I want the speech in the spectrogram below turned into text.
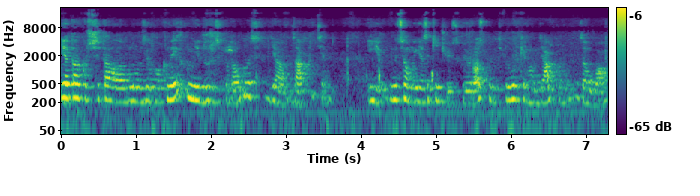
Я також читала одну з його книг, мені дуже сподобалось, я в захваті. І на цьому я закінчую свою розповідь. Велике вам дякую за увагу.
